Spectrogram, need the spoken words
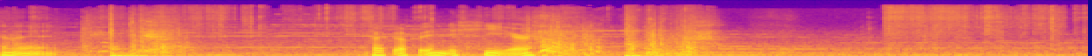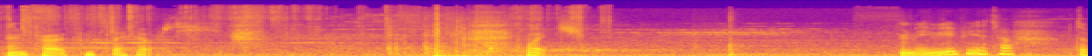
and then back up into here. And probably comes back over here. Which maybe it'd be the top, the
